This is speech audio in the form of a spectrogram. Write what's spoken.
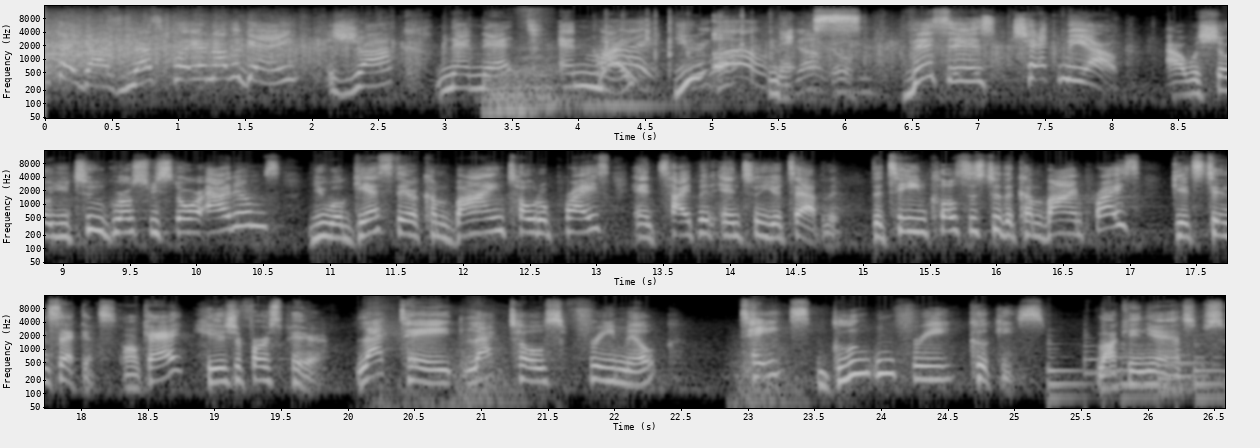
Okay, guys, let's play another game. Jacques, Nanette, and Mike, right, you here we up go. next. This is Check Me Out. I will show you two grocery store items. You will guess their combined total price and type it into your tablet. The team closest to the combined price gets 10 seconds, okay? Here's your first pair. Lactaid, lactose-free milk, Tate's gluten-free cookies. Lock in your answers.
